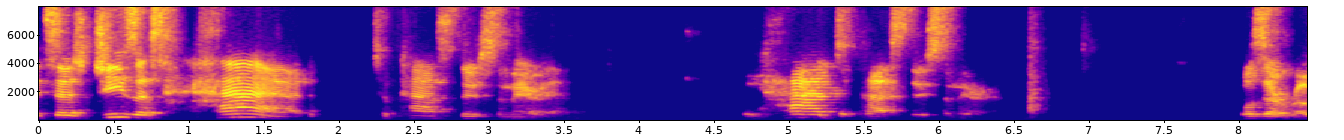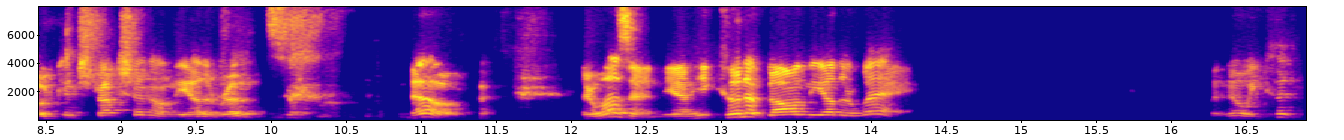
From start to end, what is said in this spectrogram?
it says Jesus had to pass through Samaria. He had to pass through Samaria. Was there road construction on the other roads? no, there wasn't. You know, he could have gone the other way. But no, he couldn't.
